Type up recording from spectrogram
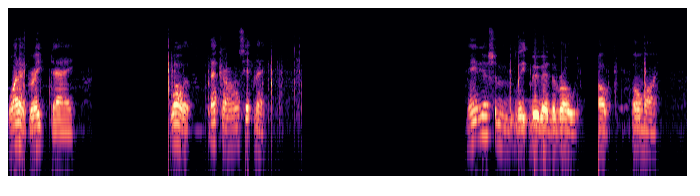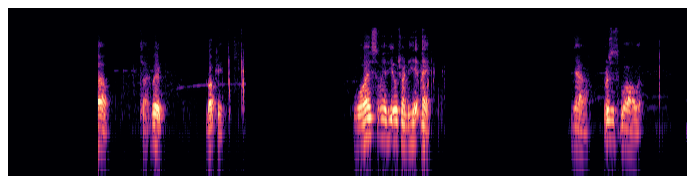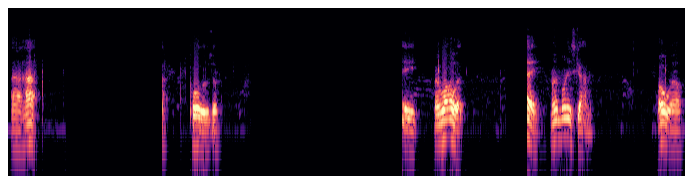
What a great day. Whoa, that car almost hit me. Maybe I should move out of the road. Oh, oh my. Oh, talk about lucky. Why are so many people trying to hit me? Now, where's this wallet? Aha. Poor loser. Hey, my wallet. Hey, my money's gone. Oh well.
